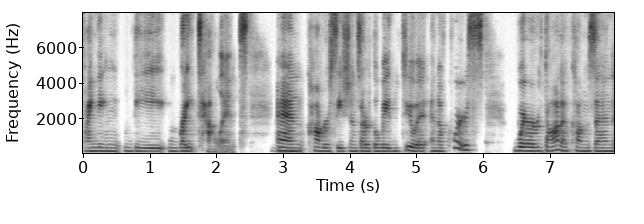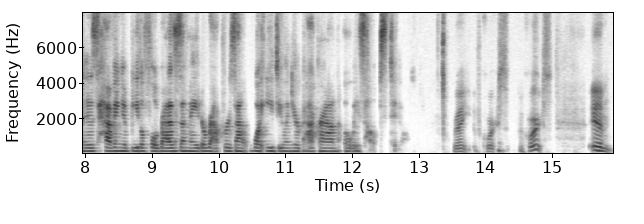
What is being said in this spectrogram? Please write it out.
finding the right talent mm-hmm. and conversations are the way to do it. And of course, where Donna comes in is having a beautiful resume to represent what you do in your background always helps too. Right, of course, of course. And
